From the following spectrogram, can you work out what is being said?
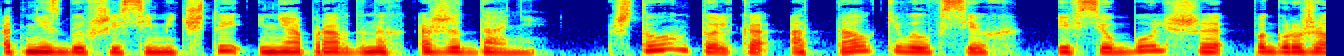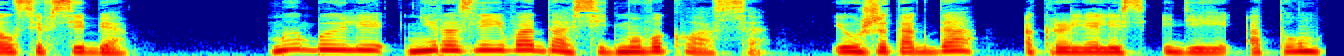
от несбывшейся мечты и неоправданных ожиданий, что он только отталкивал всех и все больше погружался в себя. Мы были не разлей вода седьмого класса, и уже тогда окрылялись идеей о том,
